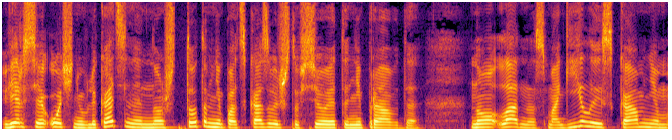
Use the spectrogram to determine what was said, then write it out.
Версия очень увлекательная, но что-то мне подсказывает, что все это неправда. Но ладно, с могилой, с камнем.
